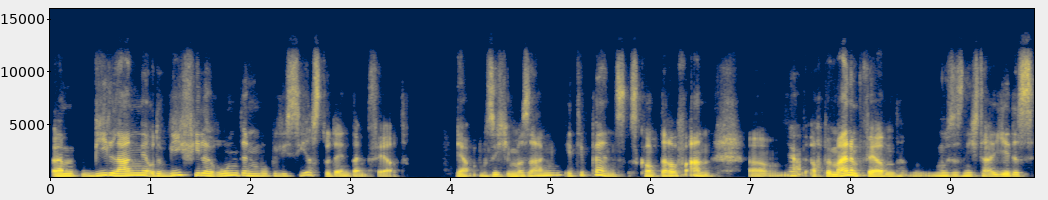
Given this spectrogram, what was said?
Ähm, wie lange oder wie viele Runden mobilisierst du denn dein Pferd? Ja, muss ich immer sagen, it depends. Es kommt darauf an. Ähm, ja. Auch bei meinen Pferden muss es nicht jedes,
